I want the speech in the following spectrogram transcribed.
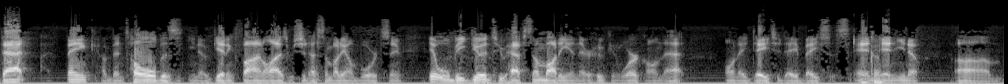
That, I think, I've been told, is, you know, getting finalized. We should have somebody on board soon. It will be good to have somebody in there who can work on that on a day-to-day -day basis. And, okay. and you know, um,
